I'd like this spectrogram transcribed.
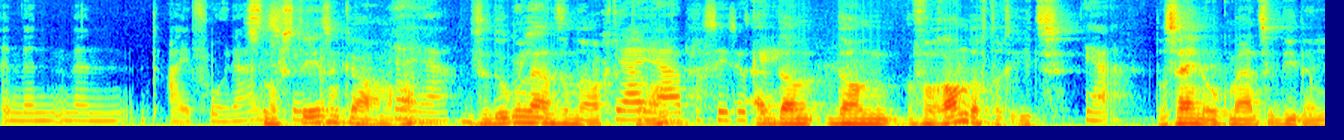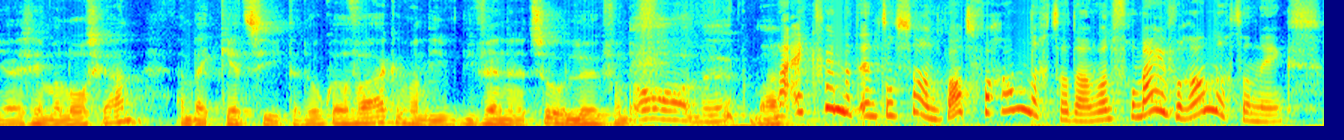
en mijn, mijn iPhone, hè? Het is nog steeds een camera. Ja, ja. Er zit ook een lens aan de achterkant. Ja, ja, precies. Okay. En dan, dan verandert er iets. Ja er zijn ook mensen die dan juist helemaal losgaan. En bij kids zie ik dat ook wel vaker. Want die, die vinden het zo leuk van, oh leuk. Maar... maar ik vind het interessant. Wat verandert er dan? Want voor mij verandert er niks.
